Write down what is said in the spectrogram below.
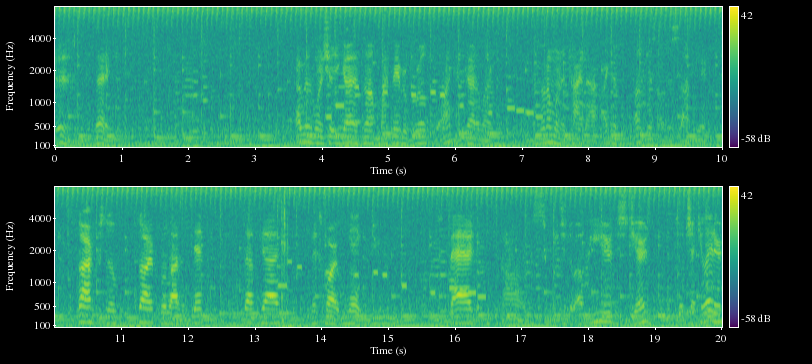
Good. I really want to show you guys off my favorite world, so I just gotta like, I don't want to time out. I just, I guess I'll just stop here. Sorry for so, sorry for a lot of dead stuff, guys. Next part we won't do bad. Um, switch it up here. This is Jared. So check you later.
